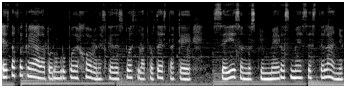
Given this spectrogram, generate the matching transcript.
Esta fue creada por un grupo de jóvenes que después de la protesta que se hizo en los primeros meses del año,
